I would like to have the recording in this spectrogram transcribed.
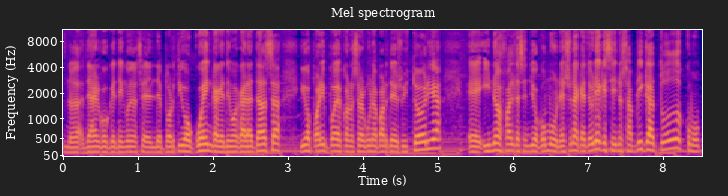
de algo que tengo, no el Deportivo Cuenca que tengo acá a la taza, y vos por ahí podés conocer alguna parte de su historia, eh, y no falta sentido común. Es una categoría que se nos aplica a todos como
